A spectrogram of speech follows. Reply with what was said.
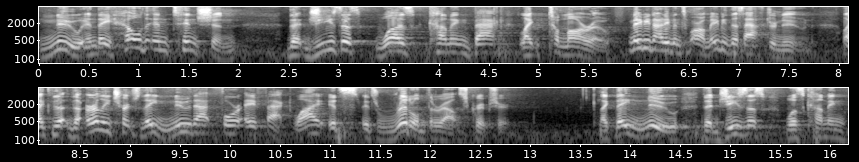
knew and they held intention that Jesus was coming back like tomorrow. Maybe not even tomorrow, maybe this afternoon. Like the, the early church, they knew that for a fact. Why? It's, it's riddled throughout Scripture. Like they knew that Jesus was coming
